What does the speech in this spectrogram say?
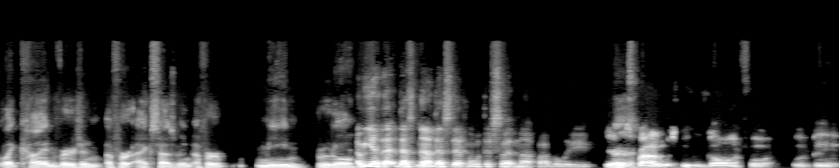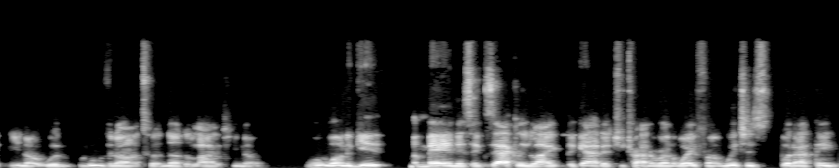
like kind version of her ex-husband, of her mean, brutal. I mean, yeah, that, that's now that's definitely what they're setting up. I believe. Yeah, Yeah. it's probably what she was going for with being, you know, with moving on to another life. You know, we want to get a man that's exactly like the guy that you're trying to run away from, which is what I think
